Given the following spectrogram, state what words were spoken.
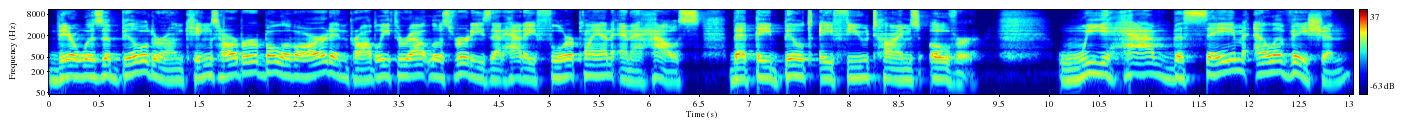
there was a builder on Kings Harbor Boulevard and probably throughout Los Verdes that had a floor plan and a house that they built a few times over. We have the same elevation.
